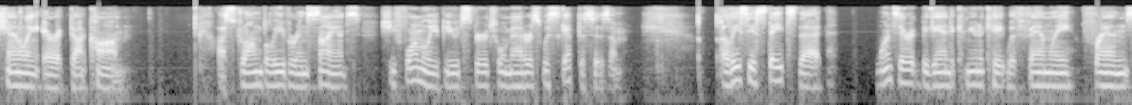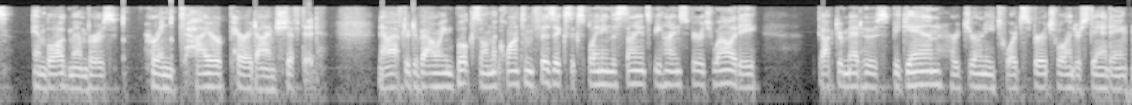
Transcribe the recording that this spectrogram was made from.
channelingerik.com. A strong believer in science, she formerly viewed spiritual matters with skepticism. Alicia states that once Eric began to communicate with family, friends, and blog members, her entire paradigm shifted. Now, after devouring books on the quantum physics explaining the science behind spirituality, Dr. Medhus began her journey towards spiritual understanding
